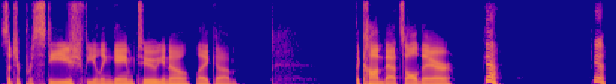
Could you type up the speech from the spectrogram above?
such a prestige feeling game too. You know, like um, the combat's all there. Yeah, yeah.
